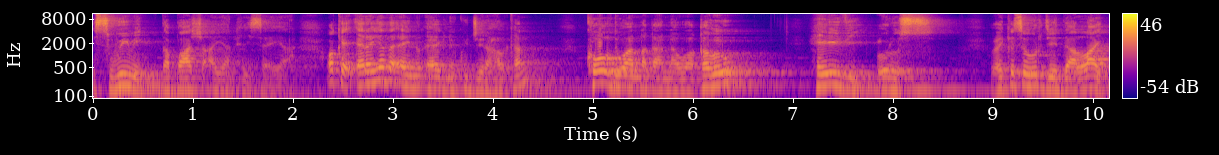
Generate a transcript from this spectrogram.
swimming dabaasha ayaan xiiseeyaa. Okay erayada aynu eegna ku jira halkan. Cold waan naqaanaa waa qabow heavy culus waxay ka soo horjeedaa light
